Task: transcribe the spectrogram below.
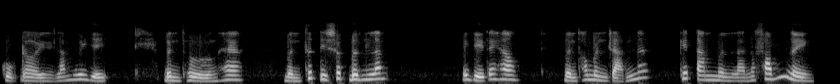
cuộc đời này lắm quý vị. Bình thường ha mình thích đi shopping lắm. Quý vị thấy không? Mình thôi mình rảnh á cái tâm mình là nó phóng liền.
